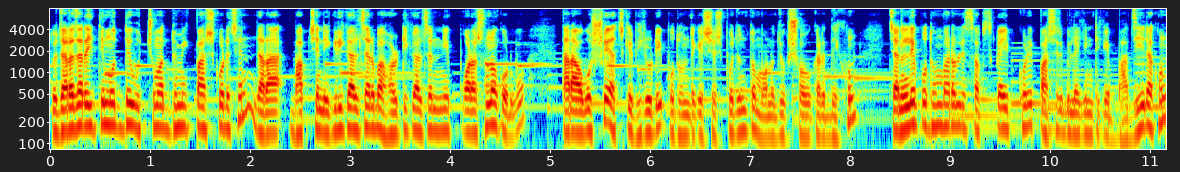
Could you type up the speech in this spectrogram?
তো যারা যারা ইতিমধ্যে উচ্চ মাধ্যমিক পাস করেছেন, যারা ভাবছেন এগ্রিকালচার বা হর্টিকালচার নিয়ে পড়াশোনা করব, তারা অবশ্যই আজকে ভিডিওটি প্রথম থেকে শেষ পর্যন্ত মনোযোগ সহকারে দেখুন। চ্যানেলে প্রথমবার হলে সাবস্ক্রাইব করে পাশের বেলাইকিনটিকে বাজিয়ে রাখুন।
